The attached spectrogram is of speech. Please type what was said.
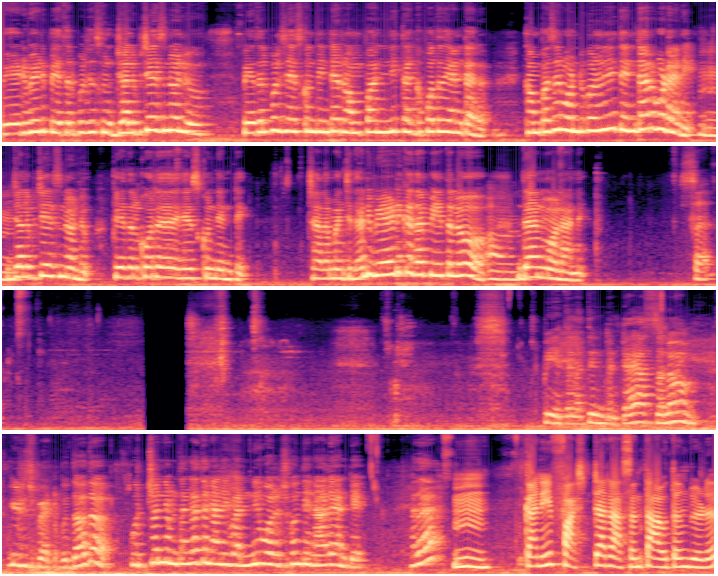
వేడి వేడి పీతల పులుసు జలుబు చేసిన వాళ్ళు పీతల పులుసు వేసుకొని తింటే రొంప అన్ని తగ్గిపోతుంది అంటారు. కంపల్సరీ వండుకొని తింటారు కూడా. జలుబు చేసిన వాళ్ళు పీతల కూర వేసుకొని తింటే చాలా మంచిది. అంటే వేడి కదా పీతలు. దాని మూలాన్ని సరే. పీతలు తింటుంటే అస్సలు విడిచిపెట్టబుద్దు కూర్చొని నిమితంగా తినాలి. ఇవన్నీ ఒలుచుకొని తినాలి అంటే. కదా. కానీ ఫస్ట్ ఆ రసం తాగుతాం చూడు.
